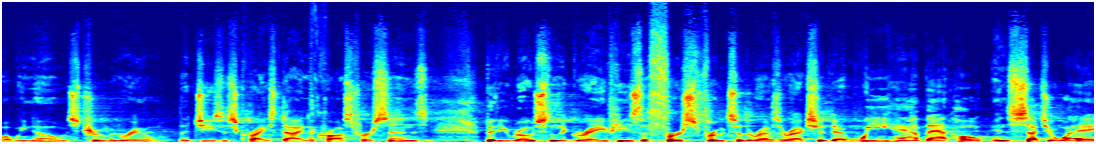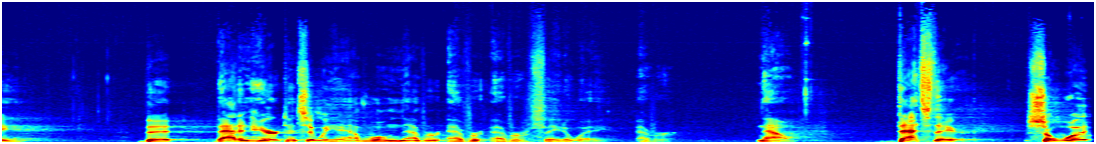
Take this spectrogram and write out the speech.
what we know is true and real that Jesus Christ died on the cross for our sins, that he rose from the grave. He is the first fruits of the resurrection, that we have that hope in such a way that that inheritance that we have will never, ever, ever fade away, ever. Now, that's there. So, what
